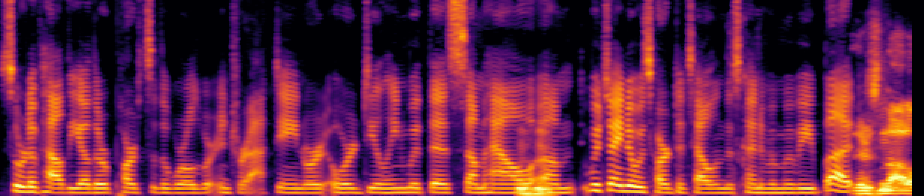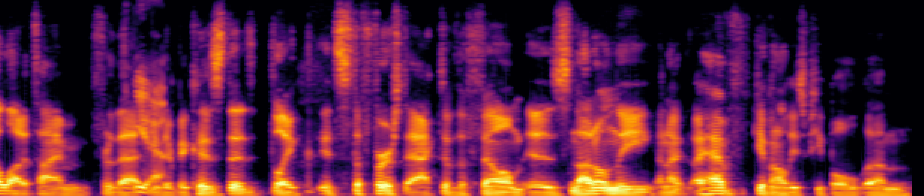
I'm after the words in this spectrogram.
sort of how the other parts of the world were interacting or or dealing with this somehow, Mm-hmm. um, which I know is hard to tell in this kind of a movie, but there's not a lot of time for that Yeah. either because the like it's the first act of the film is not only and I, I have given all these people um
